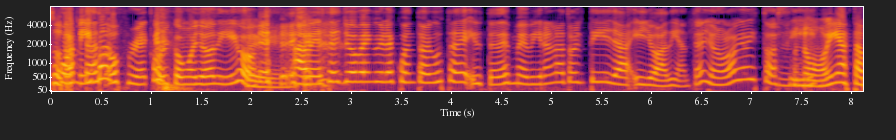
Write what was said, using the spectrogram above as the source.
podcast of record, como yo digo. A veces yo vengo y les cuento algo a ustedes y ustedes me viran la tortilla y yo, adiante, yo no lo había visto así. No, y hasta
